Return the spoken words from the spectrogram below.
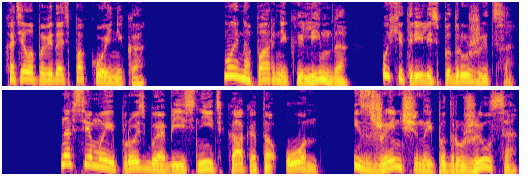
хотела повидать покойника. Мой напарник и Линда ухитрились подружиться. На все мои просьбы объяснить, как это он и с женщиной подружился,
